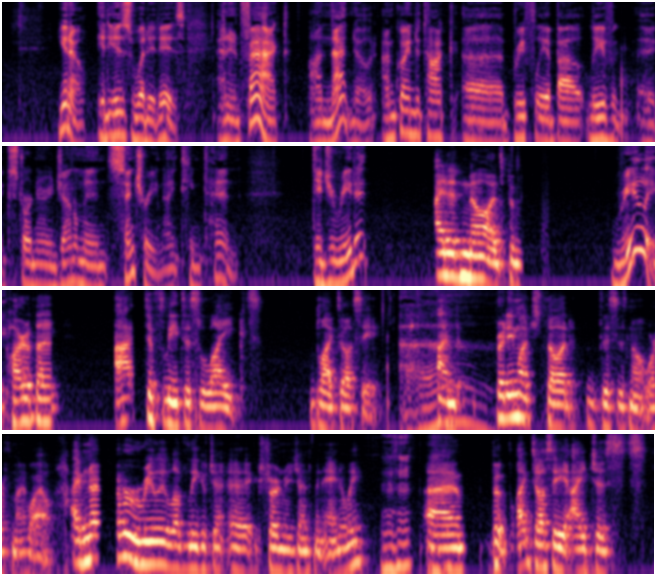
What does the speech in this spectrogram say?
you know, it is what it is. And in fact, on that note, I'm going to talk uh, briefly about League Extraordinary Gentleman Century 1910. Did you read it? I did not, but Really? part of that actively disliked Black Dossier Ah. and pretty much thought this is not worth my while. I've never really loved League of Gen- uh, Extraordinary Gentlemen anyway, Mhm. um, but Black Dossier, I just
